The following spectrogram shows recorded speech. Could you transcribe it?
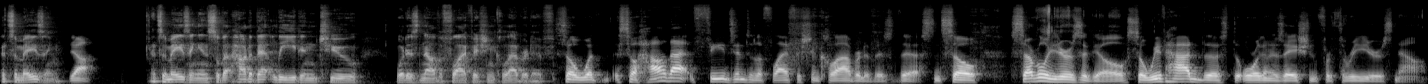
It's amazing. Yeah. It's amazing. And so that how did that lead into what is now the Fly Fishing Collaborative? So what so how that feeds into the Fly Fishing Collaborative is this. And so several years ago, so we've had this the organization for 3 years now.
